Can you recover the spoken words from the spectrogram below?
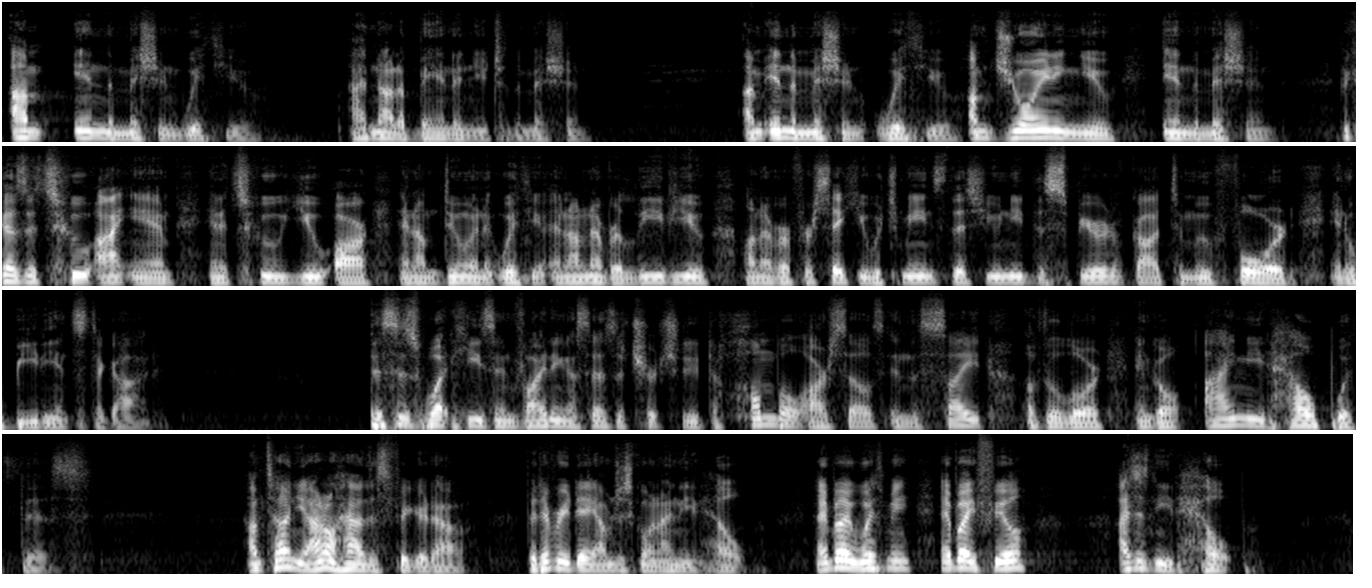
I'm in the mission with you. I have not abandoned you to the mission. I'm in the mission with you. I'm joining you in the mission because it's who I am and it's who you are, and I'm doing it with you. And I'll never leave you, I'll never forsake you, which means this you need the Spirit of God to move forward in obedience to God. This is what He's inviting us as a church to do to humble ourselves in the sight of the Lord and go, I need help with this. I'm telling you, I don't have this figured out. But every day I'm just going, I need help. Anybody with me? Anybody feel? I just need help.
